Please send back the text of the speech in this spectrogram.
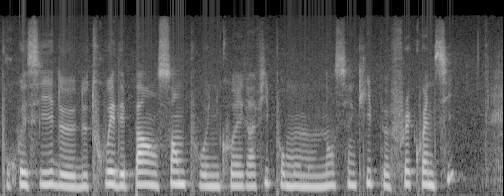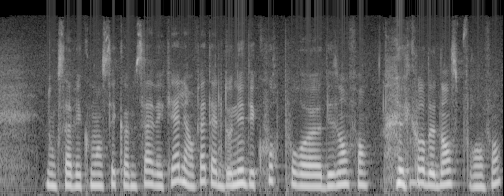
pour essayer de, de, trouver des pas ensemble pour une chorégraphie pour mon ancien clip Frequency. Donc ça avait commencé comme ça avec elle. Et en fait, elle donnait des cours pour euh, des enfants, des cours de danse pour enfants.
